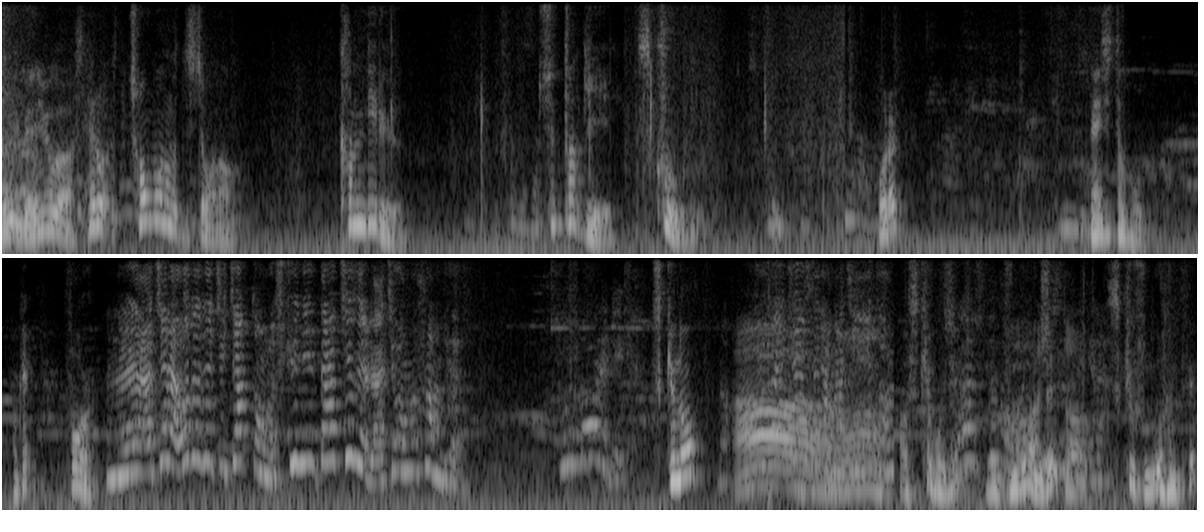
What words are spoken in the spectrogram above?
여기 메뉴가 새로 처음 보는 것도 진짜 많아. 칸비르, 추타기, 스쿠. Order? Vegetable. Okay? Four. 哎，啊，进来，我都是去接动了，许你打几人了，就我们上去。 스큐노? 就是 아 让他进去走。 어, 스큐 뭐지? 궁금한데? 스큐 궁금한데?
